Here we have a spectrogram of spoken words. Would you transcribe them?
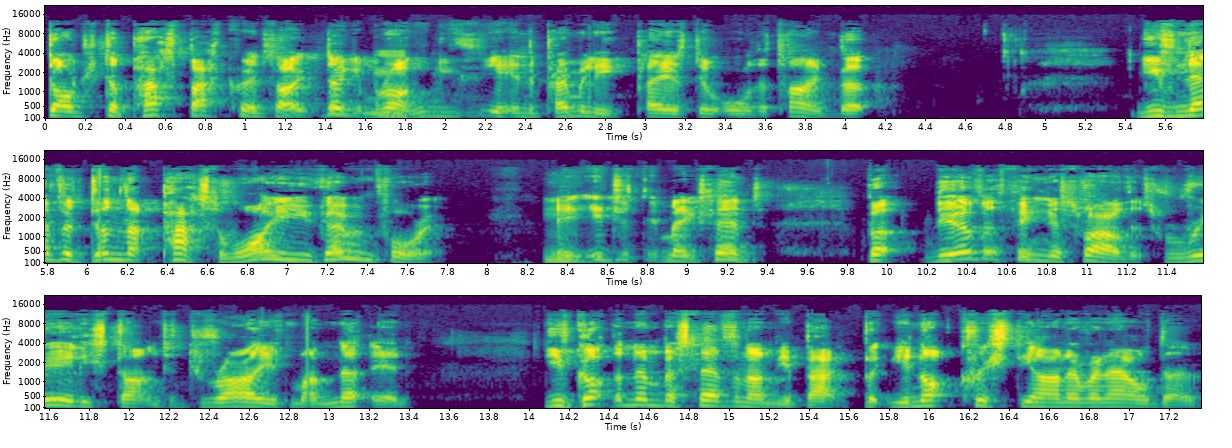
dodged a pass backwards. Like, don't get me Mm. wrong, you see it in the Premier League, players do it all the time, but you've never done that pass, so why are you going for it? It, Mm. it just didn't make sense. But the other thing as well that's really starting to drive my nut in, you've got the number seven on your back, but you're not Cristiano Ronaldo.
